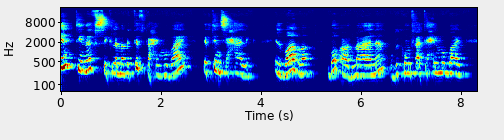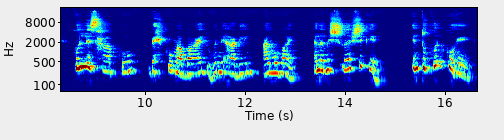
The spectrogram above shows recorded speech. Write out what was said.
أنت نفسك لما بتفتح الموبايل بتنسى حالك. البابا بقعد معنا وبكون فاتح الموبايل. كل اصحابكم بيحكوا مع بعض وهن قاعدين على الموبايل. أنا مش غير شكل. أنتوا كلكم هيك.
